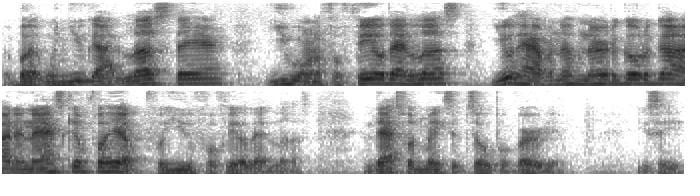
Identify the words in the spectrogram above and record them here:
But when you got lust there, you want to fulfill that lust, you'll have enough nerve to go to God and ask Him for help for you to fulfill that lust. And that's what makes it so perverted. You see?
